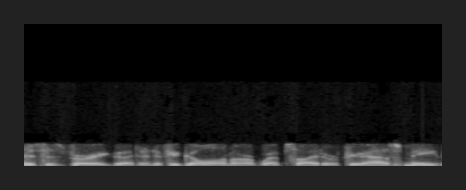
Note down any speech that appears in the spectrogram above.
this is very good. And if you go on our website, or if you ask me,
